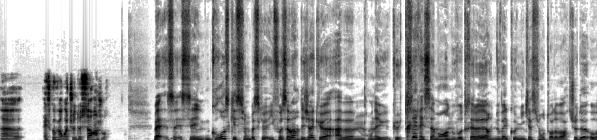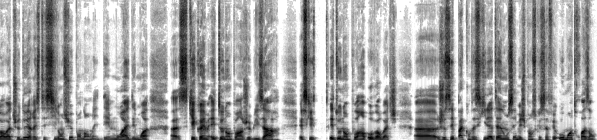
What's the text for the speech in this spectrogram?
euh, est-ce qu'Overwatch 2 sort un jour? Bah, c'est une grosse question parce que il faut savoir déjà ah, euh, on a eu que très récemment un nouveau trailer, une nouvelle communication autour d'Overwatch 2. Overwatch 2 est resté silencieux pendant des mois et des mois, Euh, ce qui est quand même étonnant pour un jeu Blizzard et ce qui est étonnant pour un Overwatch. Euh, je sais pas quand est-ce qu'il a été annoncé, mais je pense que ça fait au moins trois ans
